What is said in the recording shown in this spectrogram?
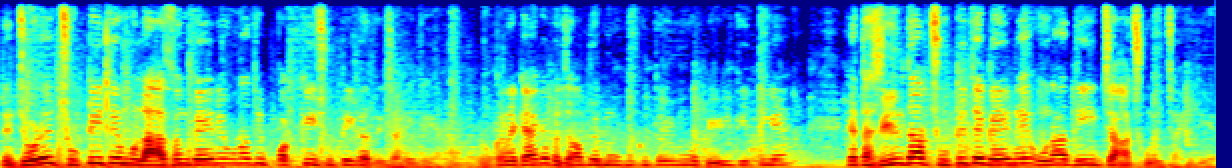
ਤੇ ਜਿਹੜੇ ਛੁੱਟੀ ਤੇ ਮੁਲਾਜ਼ਮ ਗਏ ਨੇ, ਉਹਨਾਂ ਦੀ ਪੱਕੀ ਛੁੱਟੀ ਕਰਨੀ ਚਾਹੀਦੀ ਹੈ। ਲੋਕਾਂ ਨੇ ਕਿਹਾ ਕਿ ਪੰਜਾਬ ਦੇ ਮੁੱਖ ਮੰਤਰੀ ਨੂੰ ਅਪੀਲ ਕੀਤੀ ਹੈ ਕਿ ਤਹਿਸੀਲਦਾਰ ਛੁੱਟੀ ਤੇ ਗਏ ਨੇ, ਉਹਨਾਂ ਦੀ ਜਾਂਚ ਹੋਣੀ ਚਾਹੀਦੀ ਹੈ।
